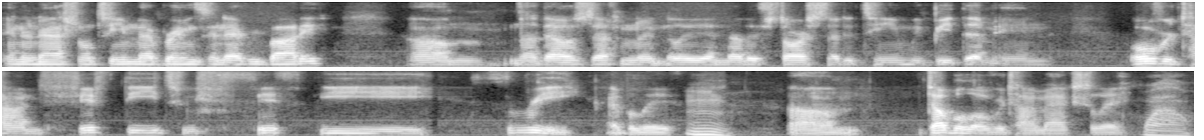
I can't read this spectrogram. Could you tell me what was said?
international team that brings in everybody. Um, no, that was definitely another star-studded team. We beat them in overtime, fifty to fifty three, I believe. Mm. Um, double overtime actually. Wow.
